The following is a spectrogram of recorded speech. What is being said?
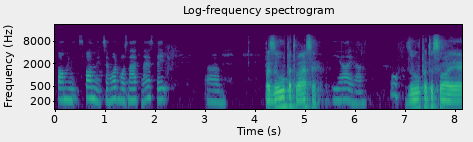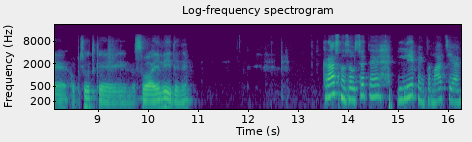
Spomni, spomniti se moramo znati, ne? zdaj. Um, Pa zaupati vase. ja, ja. Uf, zaupati v svoje občutke in v svoje vedenje. krasno za vse te lepe informacije,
